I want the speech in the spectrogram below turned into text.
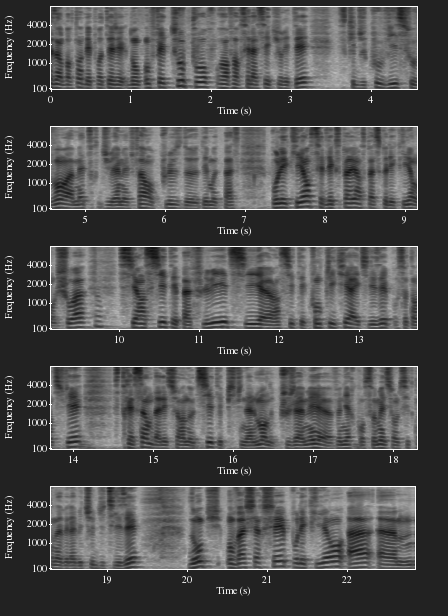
très important de les protéger. Donc on fait tout pour renforcer la sécurité, ce qui du coup vise souvent à mettre du MFA en plus de, des mots de passe. Pour les clients, c'est de l'expérience parce que les clients ont le choix. Mm. Si un site n'est pas fluide, si euh, un site est compliqué à utiliser pour s'authentifier, c'est très simple d'aller sur un autre site et puis finalement ne plus jamais euh, venir consommer sur le site qu'on avait l'habitude d'utiliser. Donc on va chercher pour les clients à... Euh,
